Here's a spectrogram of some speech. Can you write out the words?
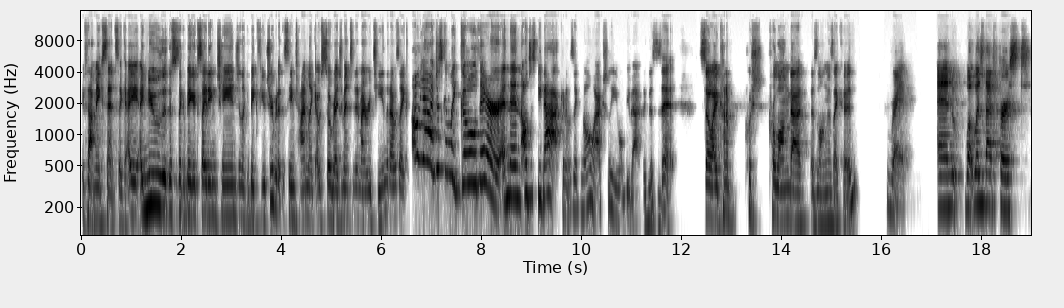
if that makes sense. Like I, I knew that this was like a big exciting change and like a big future, but at the same time, like I was so regimented in my routine that I was like, oh yeah, I'm just gonna like go there and then I'll just be back. And it was like, no, actually you won't be back. Like this is it. So I kind of pushed prolonged that as long as I could. Right. And what was that first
